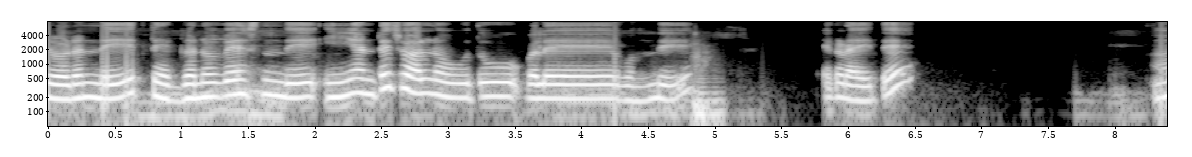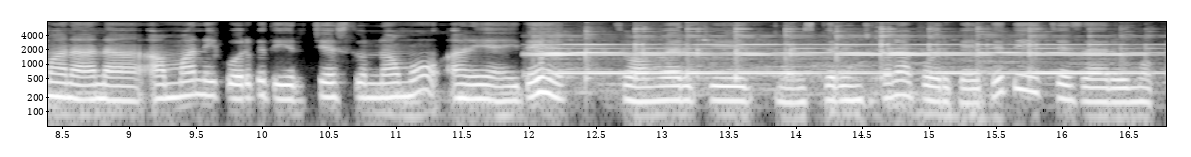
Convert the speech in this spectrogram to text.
చూడండి తెగ నవ్వేస్తుంది. ఈ అంటే చాలా నవ్వుతూ భలే ఉంది. ఇక్కడ అయితే మా నాన్న అమ్మ నీ కోరిక తీర్చేస్తున్నాము అని అయితే స్వామివారికి నమస్కరించుకొని ఆ కోరిక అయితే తీర్చేశారు మొక్క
